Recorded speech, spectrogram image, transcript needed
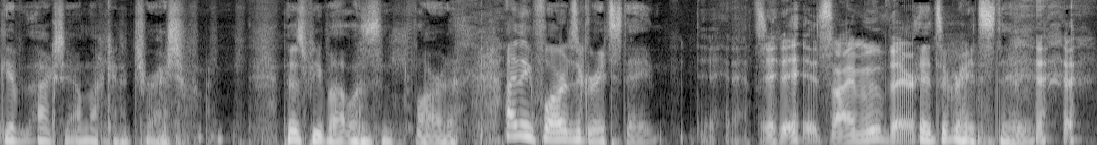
give. Actually, I'm not going to trash. There's people that listen in Florida. I think Florida's a great state. It is. I moved there. It's a great state.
